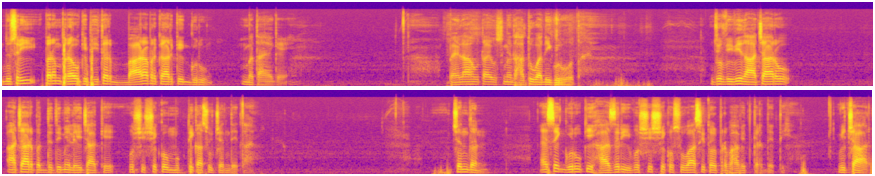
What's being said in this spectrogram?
दूसरी परंपराओं के भीतर बारह प्रकार के गुरु बताए गए पहला होता है, उसमें धातुवादी गुरु होता है, जो विविध आचारों, आचार पद्धति में ले जाके उस शिष्य को मुक्ति का सूचन देता है। चंदन ऐसे गुरु की हाजिरी वो शिष्य को सुवासित और प्रभावित कर देती है। विचार।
